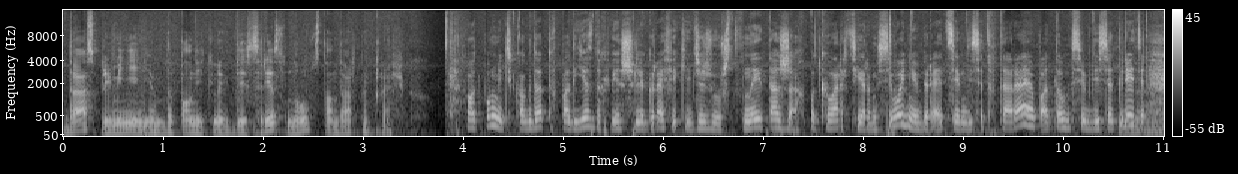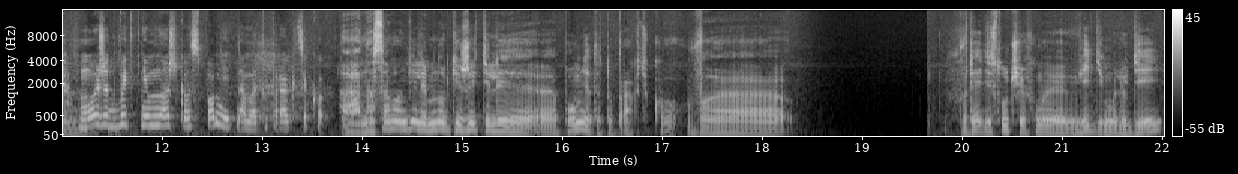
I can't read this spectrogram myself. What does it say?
Да, с применением дополнительных средств, но в стандартных графиках. А вот помните, когда-то в подъездах вешали графики дежурств на этажах по квартирам. Сегодня убирает 72-я, потом 73-я. Да. Может быть, немножко вспомнить нам эту практику? А, на самом деле, многие жители э, помнят эту практику. В, в ряде случаев мы видим людей,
